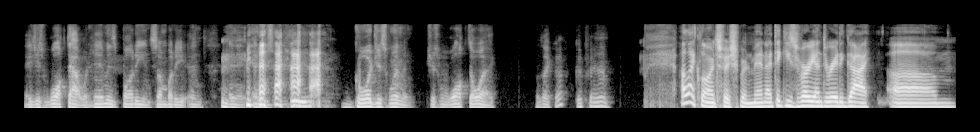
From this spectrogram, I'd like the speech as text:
They just walked out with him, his buddy, and somebody, and and, and two gorgeous women just walked away. I was like, "Oh, good for him." I like Laurence Fishburne, man. I think he's a very underrated guy. Um,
